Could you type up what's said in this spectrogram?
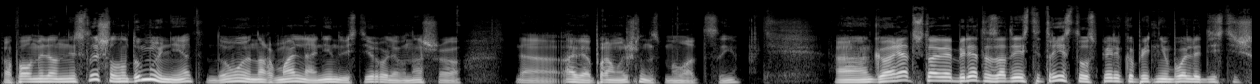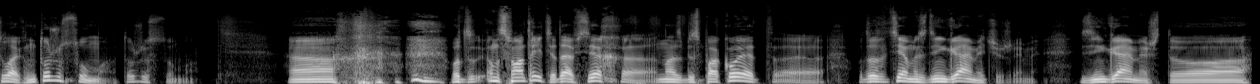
По полмиллиона не слышал, но думаю, нет. Думаю, нормально. Они инвестировали в нашу э, авиапромышленность. Молодцы. А, говорят, что авиабилеты за 200-300 успели купить не более 10 человек. Ну, тоже сумма, тоже сумма. А, вот, ну, смотрите, да, всех а, нас беспокоит вот эта тема с деньгами чужими. С деньгами, что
